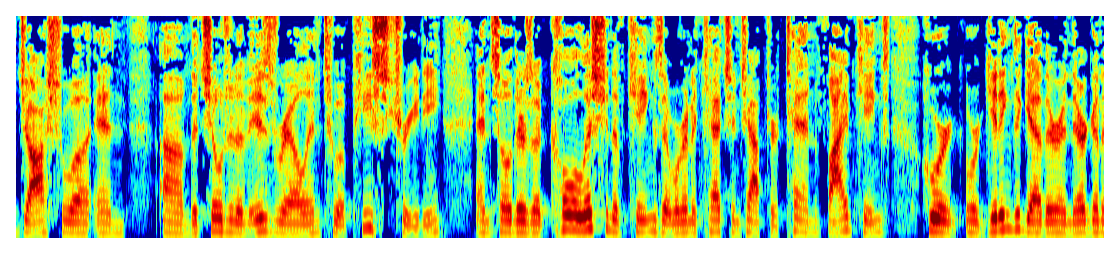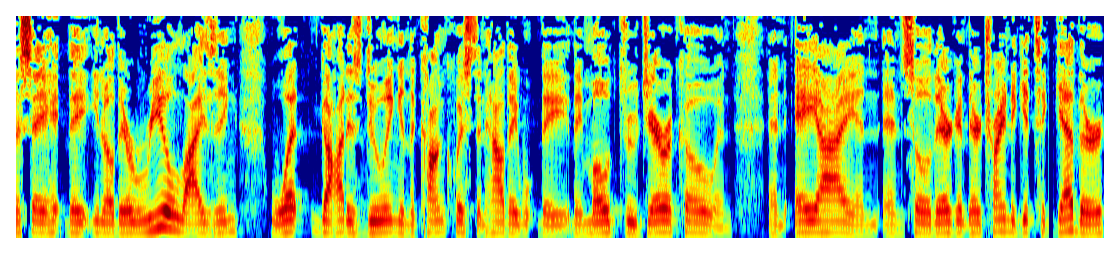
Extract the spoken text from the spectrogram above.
Joshua and um, the children of Israel into a peace treaty. And so there's a coalition of kings that we're going to catch in chapter 10, five kings who are, who are getting together and they're going to say, they, you know, they're realizing what God is doing in the conquest and how they, they, they mowed through Jericho and, and Ai. And, and so they're, they're trying to get together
